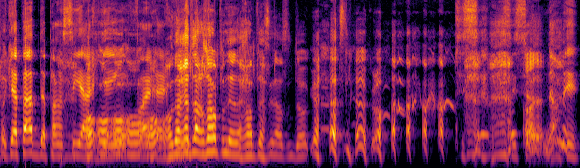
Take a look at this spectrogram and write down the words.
Pas capable de penser à rien, on- faire à aurait de l'argent pour le remplacer dans une joke. C'est ça. ça. Non, mais.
